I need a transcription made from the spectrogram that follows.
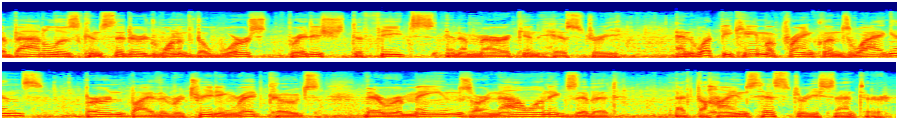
The battle is considered one of the worst British defeats in American history. And what became of Franklin's wagons? Burned by the retreating redcoats, their remains are now on exhibit at the Heinz History Center.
